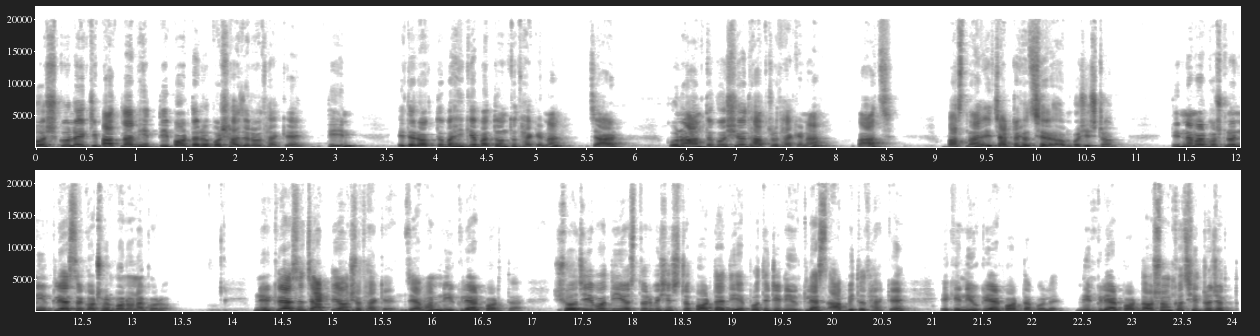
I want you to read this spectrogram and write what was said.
কোষগুলো একটি পাতলা ভিত্তি পর্দার উপর সাজানো থাকে, তিন, এতে রক্তবাহিকা বা তন্তু থাকে না, চার, কোনো আন্তঃকোষীয় ধাত্র থাকে না, পাঁচ পাঁচ না, এই চারটা হচ্ছে বৈশিষ্ট্য। তিন নম্বর প্রশ্ন, নিউক্লিয়াসের গঠন বর্ণনা করো। নিউক্লিয়াসে চারটি অংশ থাকে, যেমন নিউক্লিয়ার পর্দা। সজীব ও দ্বিস্তর বিশিষ্ট পর্দা দিয়ে প্রতিটি নিউক্লিয়াস আবৃত থাকে, একে নিউক্লিয়ার পর্দা বলে। নিউক্লিয়ার পর্দা অসংখ্য ছিদ্রযুক্ত।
